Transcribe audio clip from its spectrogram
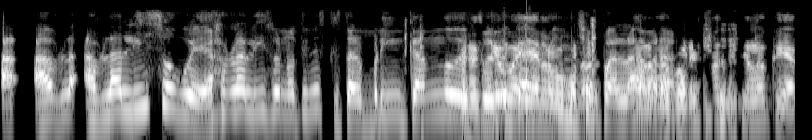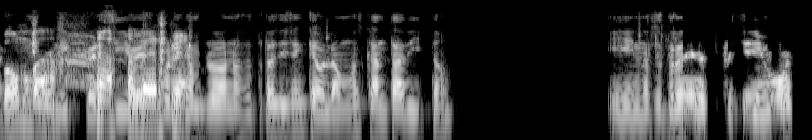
ha- habla, habla liso, güey, habla liso, no tienes que estar brincando Pero es que, de güey, cada a lo mejor, a lo mejor es algo que ya Bomba. percibes. Por ejemplo, nosotros dicen que hablamos cantadito y nosotros percibimos,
